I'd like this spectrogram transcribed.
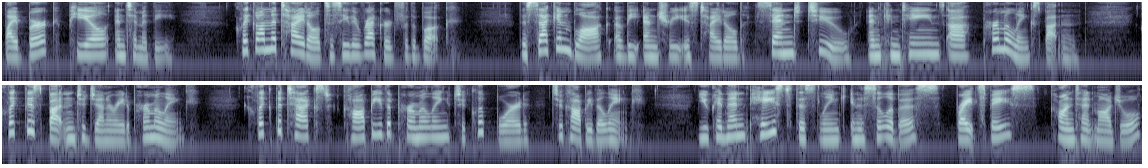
by Burke, Peel, and Timothy. Click on the title to see the record for the book. The second block of the entry is titled Send To and contains a Permalinks button. Click this button to generate a permalink. Click the text Copy the permalink to clipboard to copy the link. You can then paste this link in a syllabus, Brightspace, content module,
